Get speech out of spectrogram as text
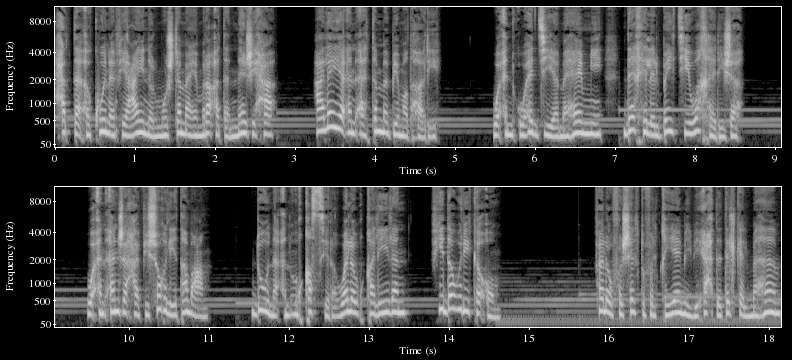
حتى أكون في عين المجتمع امرأة ناجحة، علي أن أهتم بمظهري، وأن أؤدي مهامي داخل البيت وخارجه، وأن أنجح في شغلي طبعاً، دون أن أقصر ولو قليلاً في دوري كأم. فلو فشلت في القيام بإحدى تلك المهام،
